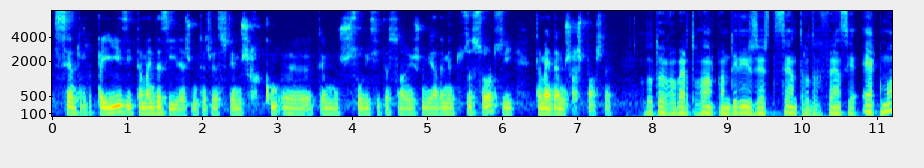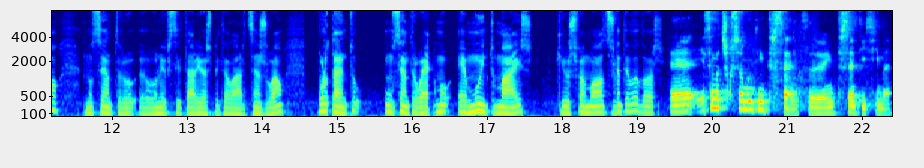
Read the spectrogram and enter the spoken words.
centro do país e também das ilhas. Muitas vezes temos, uh, temos solicitações, nomeadamente dos Açores, e também damos resposta. O Dr. Roberto Roncon dirige este centro de referência ECMO, no Centro Universitário Hospitalar de São João. Portanto, um centro ECMO é muito mais que os famosos ventiladores. essa é uma discussão muito interessante, interessantíssima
